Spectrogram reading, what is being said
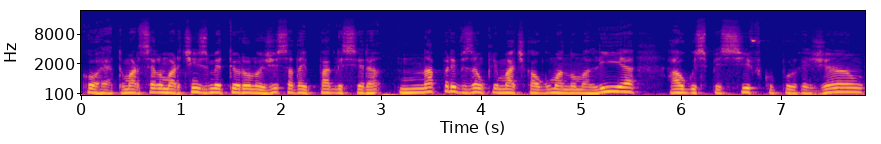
Correto. Marcelo Martins, meteorologista da Ipagre. Na previsão climática, alguma anomalia, algo específico por região?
